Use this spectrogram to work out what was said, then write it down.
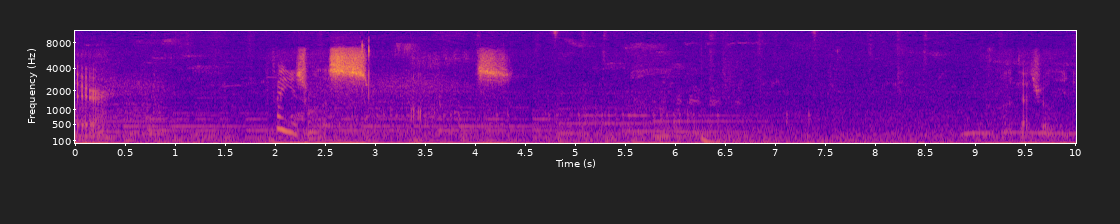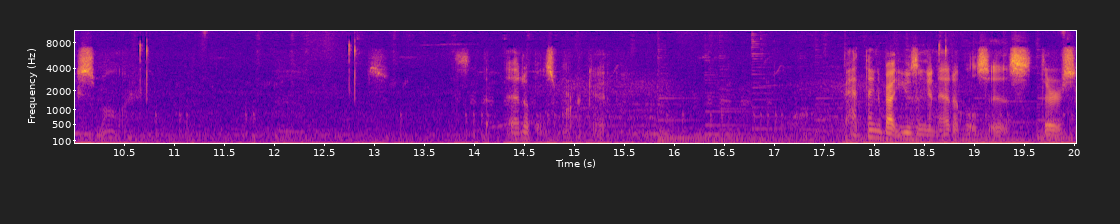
there. If I use one of the small ones. if that's really any smaller. It's the edibles market. Bad thing about using an edibles is there's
